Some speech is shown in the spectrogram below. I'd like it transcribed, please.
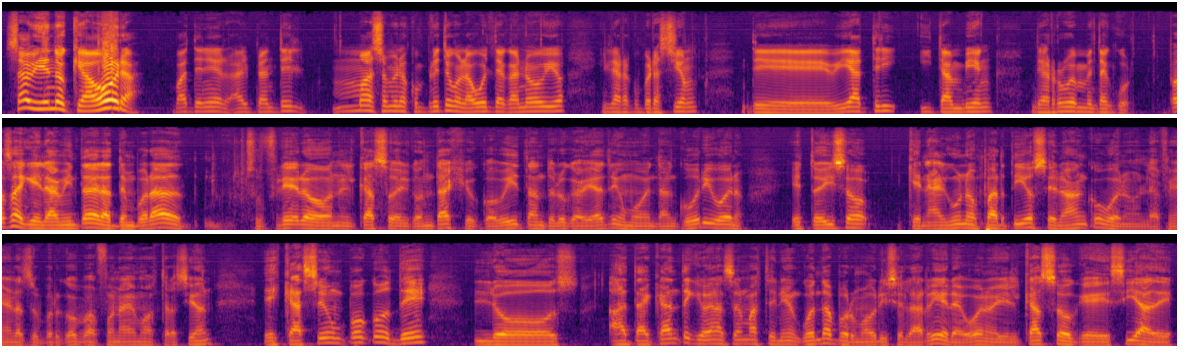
sabiendo que ahora va a tener al plantel más o menos completo con la vuelta de Canovio y la recuperación de Beatri y también de Rubén Bentancur? Pasa que la mitad de la temporada sufrieron el caso del contagio COVID, tanto Luca Beatri como Bentancur, y bueno, esto hizo que en algunos partidos el banco, bueno, la final de la Supercopa fue una demostración, escaseó un poco de los atacantes que van a ser más tenidos en cuenta por Mauricio Larriera. Bueno, y el caso que decía de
